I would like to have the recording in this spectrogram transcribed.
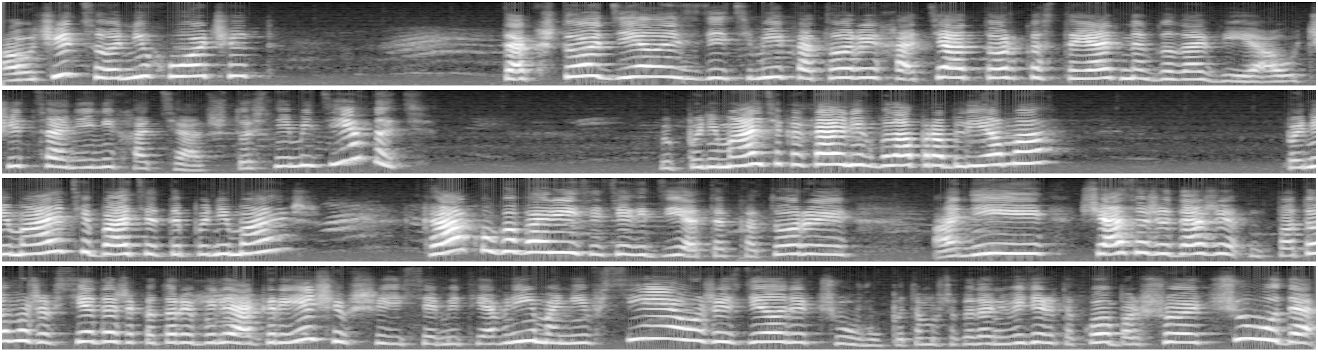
А учиться он не хочет. Так что делать с детьми, которые хотят только стоять на голове, а учиться они не хотят? Что с ними делать? Вы понимаете, какая у них была проблема? Понимаете, батя, ты понимаешь? Как уговорить этих деток, которые они сейчас уже даже, потом уже все даже, которые были огречившиеся Митьявним, они все уже сделали чуву, потому что когда они видели такое большое чудо,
